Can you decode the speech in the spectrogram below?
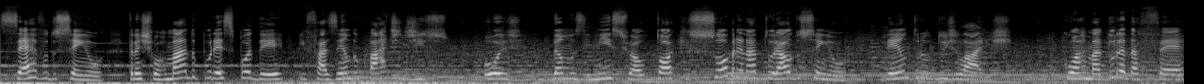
servo do Senhor, transformado por esse poder e fazendo parte disso. Hoje, damos início ao toque sobrenatural do Senhor dentro dos lares. Com a armadura da fé,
